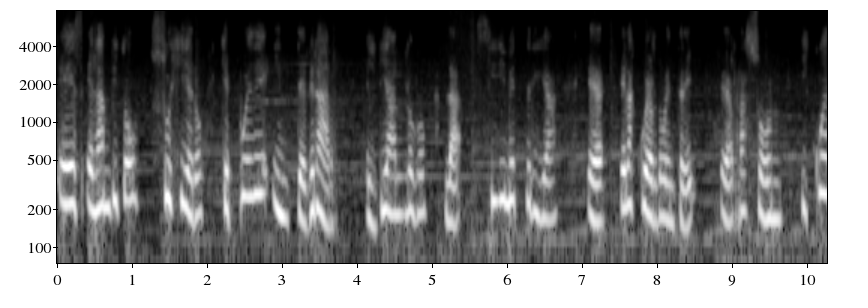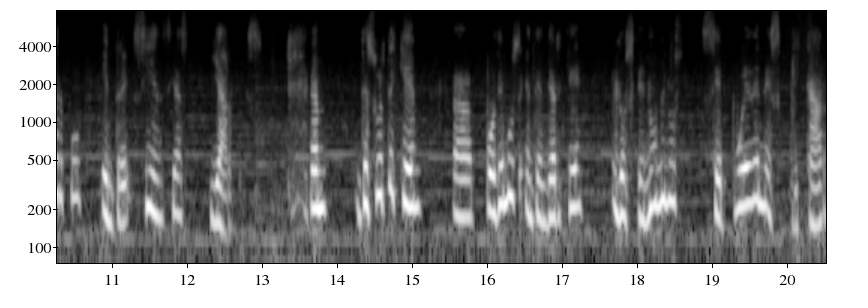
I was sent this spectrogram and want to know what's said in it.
es el ámbito, sugiero, que puede integrar el diálogo, la simetría, eh, el acuerdo entre eh, razón y cuerpo, entre ciencias y artes. Em, de suerte que ah, podemos entender que los fenómenos se pueden explicar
